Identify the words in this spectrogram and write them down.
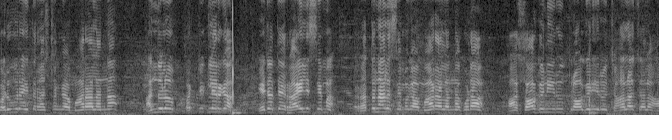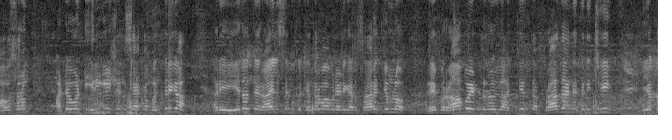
కరువు రహిత రాష్ట్రంగా మారాలన్నా అందులో పర్టికులర్గా ఏదైతే రాయలసీమ రతనాల సీమగా మారాలన్నా కూడా ఆ సాగునీరు త్రాగునీరు చాలా చాలా అవసరం. అటువంటి ఇరిగేషన్ శాఖ మంత్రిగా మరి ఏదైతే రాయలసీమకు చంద్రబాబు నాయుడు గారి సారథ్యంలో రేపు రాబోయే రోజుల్లో అత్యంత ప్రాధాన్యతనిచ్చి ఈ యొక్క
